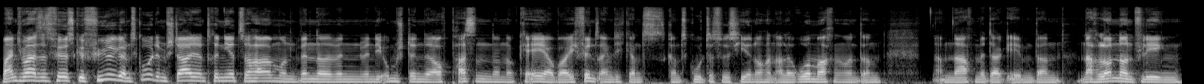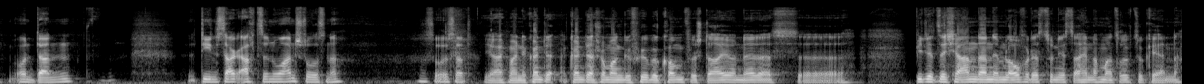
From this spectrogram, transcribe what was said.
manchmal ist es fürs Gefühl ganz gut, im Stadion trainiert zu haben und wenn, da, wenn, wenn die Umstände auch passen, dann okay. Aber ich finde es eigentlich ganz, ganz gut, dass wir es hier noch in aller Ruhe machen und dann am Nachmittag eben dann nach London fliegen und dann Dienstag 18 Uhr Anstoß, ne? So ist das. Ja, ich meine, ihr könnt ja, könnt ja schon mal ein Gefühl bekommen für Stadion, ne? Das äh, bietet sich ja an, dann im Laufe des Turniers dahin nochmal zurückzukehren, ne?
